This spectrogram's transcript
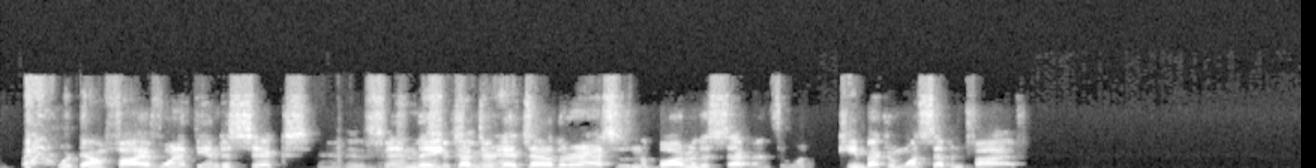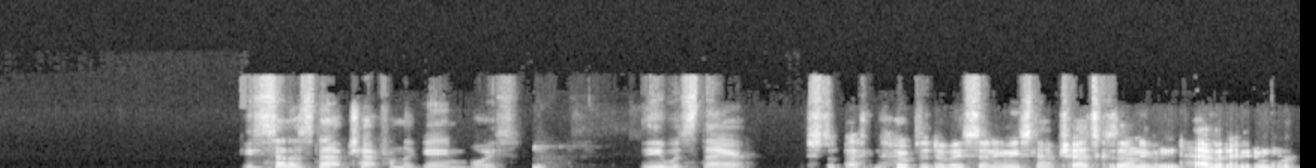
were down five one at the end of six, and they got their heads out of their asses in the bottom of the seventh and went, came back and won seven five. He sent a Snapchat from the game, boys. He was there. I hope that nobody's sending me Snapchats because I don't even have it anymore.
